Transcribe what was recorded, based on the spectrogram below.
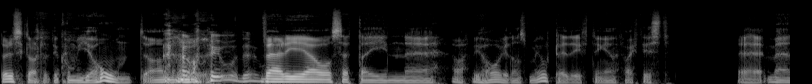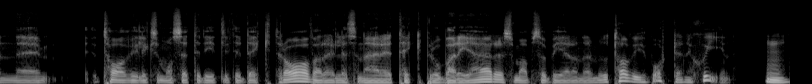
då är det såklart att det kommer göra ont. Ja, men ja, jo, det... väljer jag att sätta in, eh, ja vi har ju de som har gjort det i driftingen faktiskt. Eh, Men eh, tar vi liksom och sätter dit lite däcktravare eller sådana här täckbrobarriärer som absorberande, men då tar vi ju bort energin. Mm.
